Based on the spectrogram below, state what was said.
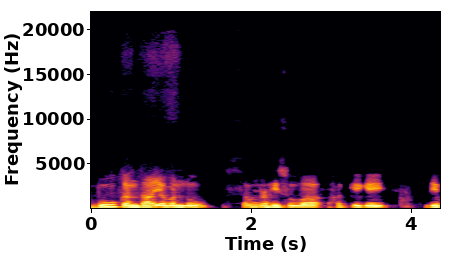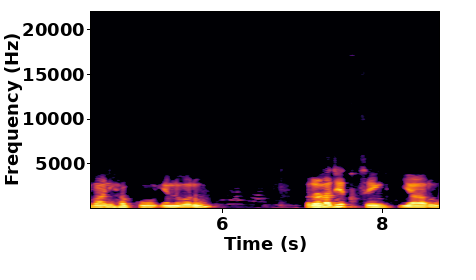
ಭೂ ಕಂದಾಯವನ್ನು ಸಂಗ್ರಹಿಸುವ ಹಕ್ಕಿಗೆ ದಿವಾನಿ ಹಕ್ಕು ಎನ್ನುವರು. ರಣಜಿತ್ ಸಿಂಗ್ ಯಾರು?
